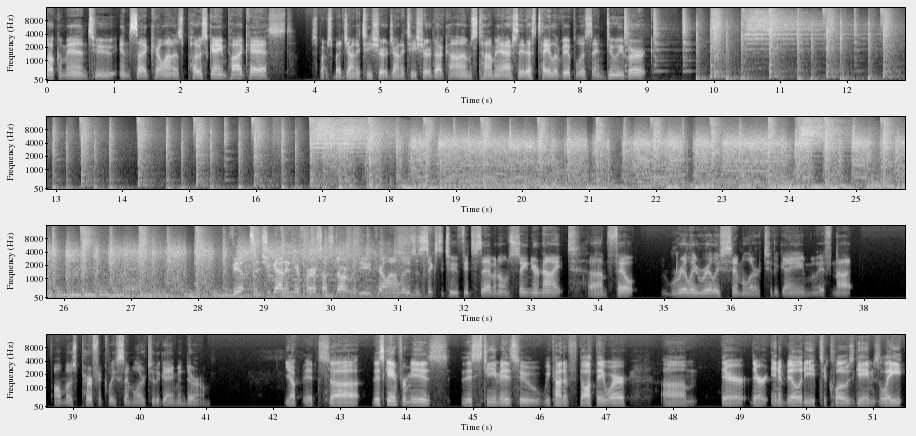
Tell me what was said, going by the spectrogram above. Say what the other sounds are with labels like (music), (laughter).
Welcome in to Inside Carolina's post game podcast. Sponsored by Johnny T-Shirt, JohnnyT-Shirt.com's Tommy Ashley. That's Taylor Vippolis and Dewey Burke. Vip, since you got in here first, I'll start with you. Carolina loses 62 57 on senior night. Um, felt really, really similar to the game, if not almost perfectly similar to the game in Durham. Yep. It's uh, this game for me is this team is who we kind of thought they were. Um, their their inability to close games late,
